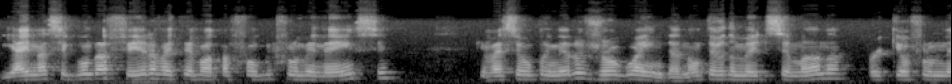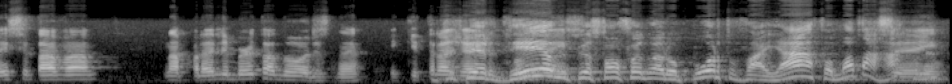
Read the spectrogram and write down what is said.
E aí na segunda-feira vai ter Botafogo e Fluminense, que vai ser o primeiro jogo ainda. Não teve no meio de semana, porque o Fluminense estava na pré-Libertadores, né? E que tragédia. do perdeu e o pessoal foi no aeroporto vaiar, foi mó barraco, Sim. né?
